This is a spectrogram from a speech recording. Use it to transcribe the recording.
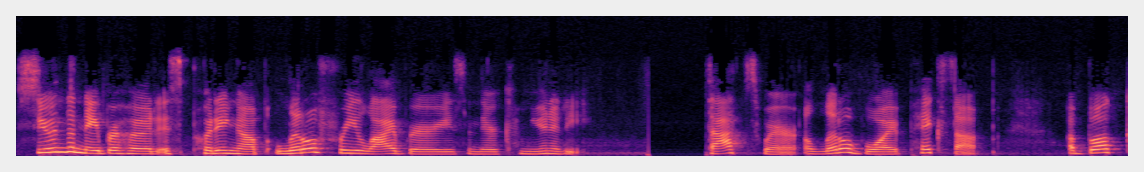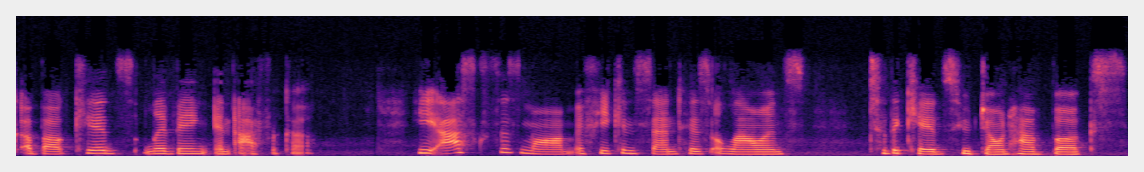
Soon the neighborhood is putting up little free libraries in their community. That's where a little boy picks up a book about kids living in Africa. He asks his mom if he can send his allowance to the kids who don't have books.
